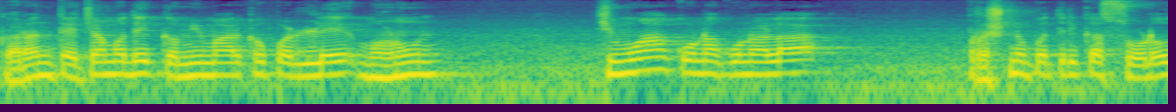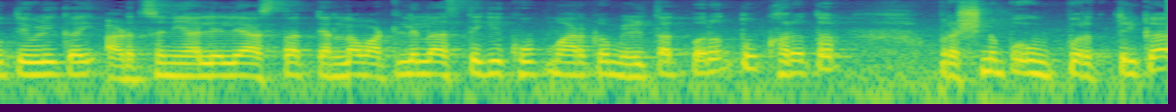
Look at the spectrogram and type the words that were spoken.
कारण त्याच्यामध्ये कमी मार्क पडले म्हणून किंवा कोणाकोणाला प्रश्नपत्रिका सोडवतेवेळी काही अडचणी आलेल्या असतात त्यांना वाटलेलं असते की खूप मार्क मिळतात परंतु खरं तर प्रश्न पत्रिका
